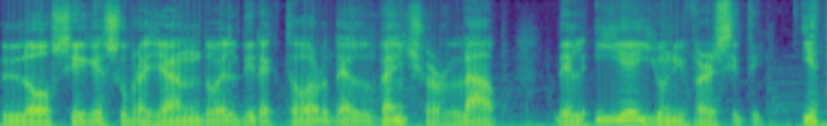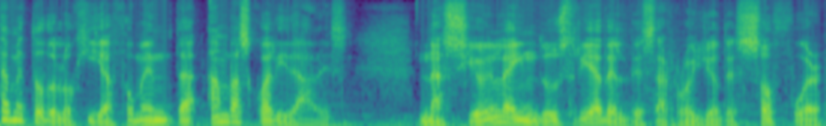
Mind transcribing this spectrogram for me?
lo sigue subrayando el director del Venture Lab del EA University. Y esta metodología fomenta ambas cualidades. Nació en la industria del desarrollo de software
